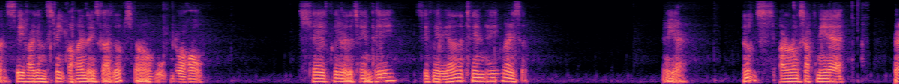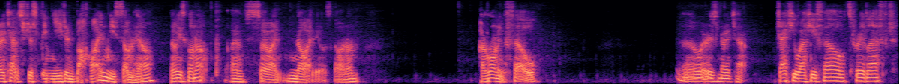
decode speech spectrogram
Let's see if I can sneak behind these guys. Oops, no, I'll walk into a hole. Stay clear of the TNT. See clear of the other TNT. Where is it? There you go. Oops, Ironic's up in the air. Merricap's just been yeeted behind me somehow. No, he's gone up. I have so I no idea what's going on. Ironic fell. Uh, where is No Cap? Jackie Wacky fell. Three left.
